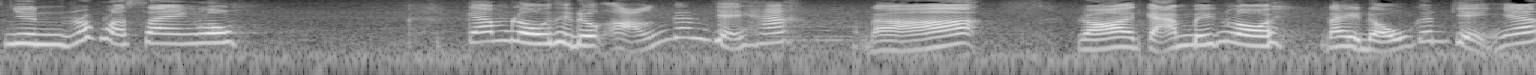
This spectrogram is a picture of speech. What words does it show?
nhìn rất là sang luôn cam lùi thì được ẩn các anh chị ha. Đó. Rồi, cảm biến lùi, đầy đủ các anh chị nhé.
